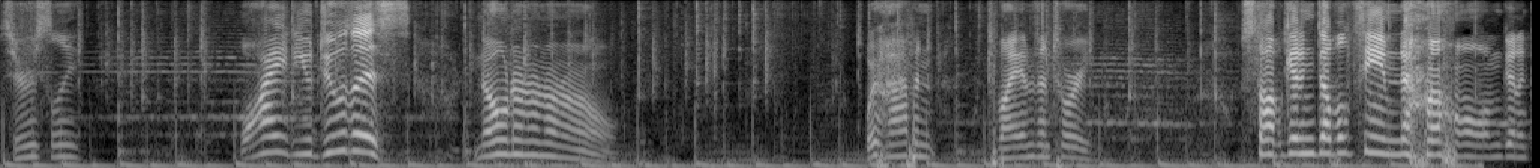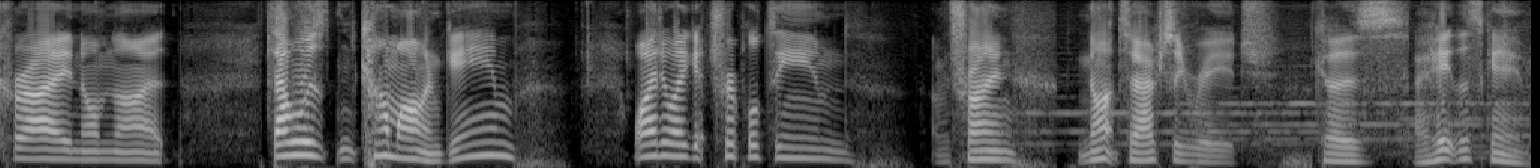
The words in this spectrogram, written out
Seriously? Why do you do this? No, no, no, no, no. What happened to my inventory? Stop getting double teamed. No, I'm gonna cry. No, I'm not. That was... Come on, game. Why do I get triple teamed? I'm trying not to actually rage. Because I hate this game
